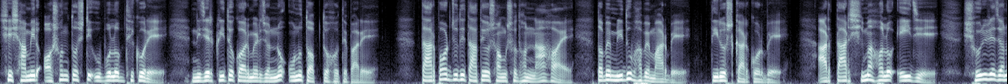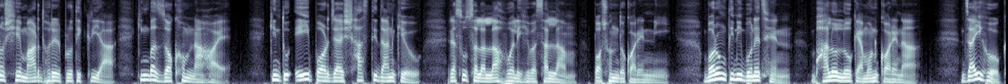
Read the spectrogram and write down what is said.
সে স্বামীর অসন্তুষ্টি উপলব্ধি করে নিজের কৃতকর্মের জন্য অনুতপ্ত হতে পারে। তারপর যদি তাতেও সংশোধন না হয়, তবে মৃদুভাবে মারবে, তিরস্কার করবে। আর তার সীমা হল এই যে, শরীরে যেন সে মারধরের প্রতিক্রিয়া কিংবা জখম না হয়। কিন্তু এই পর্যায়ে শাস্তিদানকেও রাসুলসাল্লাহ আলহিবাসাল্লাম পছন্দ করেননি। বরং তিনি বলেছেন, ভালো লোক এমন করে না। যাই হোক,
